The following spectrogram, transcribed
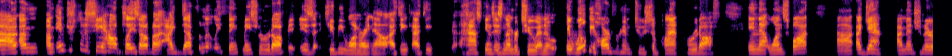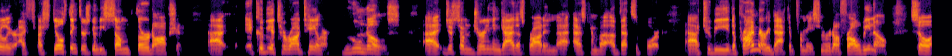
I'm I'm interested to see how it plays out, but I definitely think Mason Rudolph is QB one right now. I think I think Haskins is number two, and it, it will be hard for him to supplant Rudolph in that one spot. Uh, again, I mentioned earlier, I, I still think there's going to be some third option. Uh, it could be a Tyrod Taylor. Who knows? Uh, just some journeyman guy that's brought in uh, as kind of a, a vet support uh, to be the primary backup for Mason Rudolph, for all we know. So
